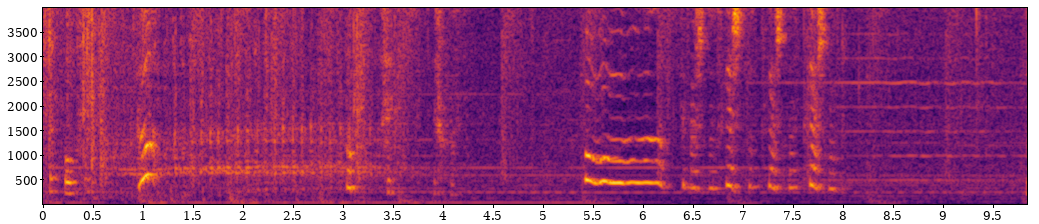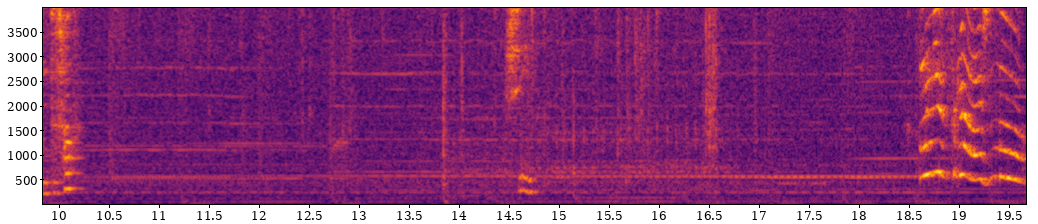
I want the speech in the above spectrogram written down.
Це поп. О, все, я сховався. О, страшно, страшно, страшно, страшно. Він пішов? Shift. Мені страшно!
